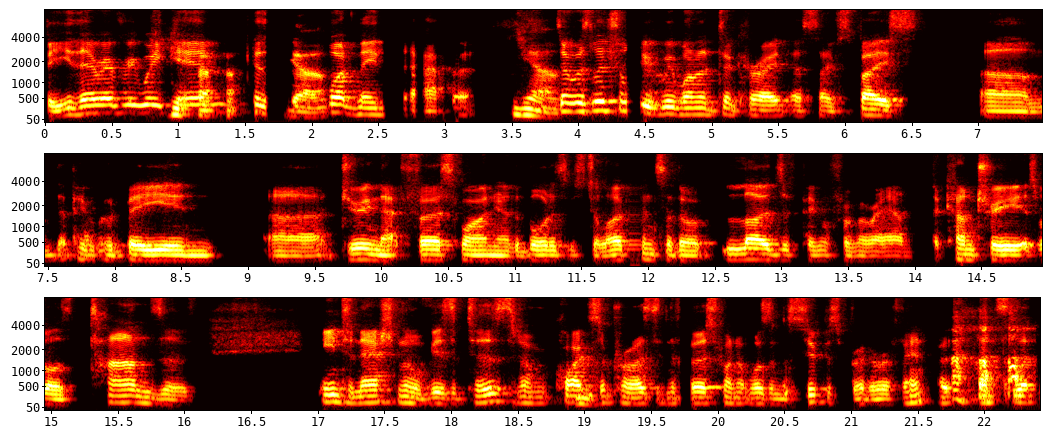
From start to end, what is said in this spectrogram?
be there every weekend? Because yeah. yeah. what needs to happen? Yeah. So it was literally we wanted to create a safe space um, that people could be in. Uh, during that first one, you know, the borders were still open, so there were loads of people from around the country, as well as tons of international visitors. I'm quite mm. surprised in the first one it wasn't a super spreader event, but let's let,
